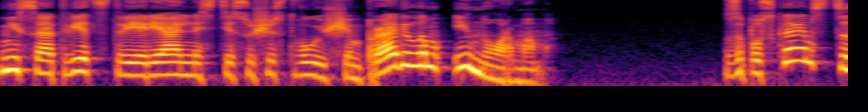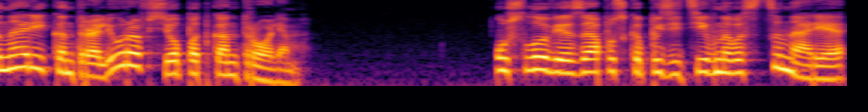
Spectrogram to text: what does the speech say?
несоответствие реальности существующим правилам и нормам. Запускаем сценарий контролера «Все под контролем». Условия запуска позитивного сценария,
